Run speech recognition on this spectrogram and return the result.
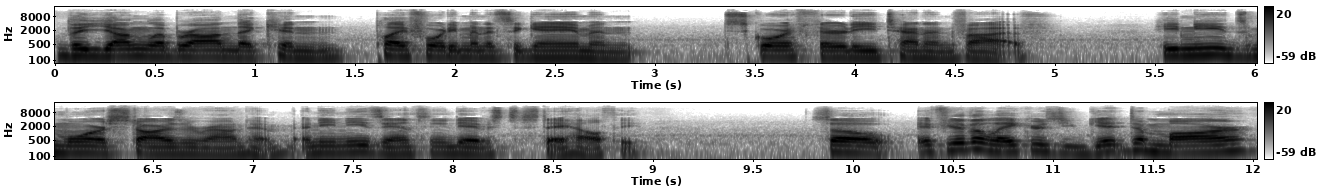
the young LeBron that can play 40 minutes a game and score 30, 10, and 5. He needs more stars around him, and he needs Anthony Davis to stay healthy. So if you're the Lakers, you get DeMar,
